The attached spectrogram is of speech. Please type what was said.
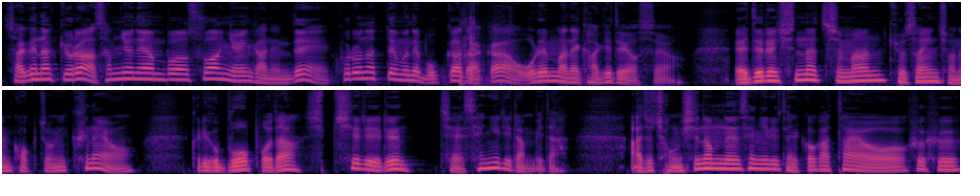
작은 학교라 3년에 한 번 수학여행 가는데 코로나 때문에 못 가다가 오랜만에 가게 되었어요. 애들은 신났지만 교사인 저는 걱정이 크네요. 그리고 무엇보다 17일은 제 생일이랍니다. 아주 정신없는 생일이 될 것 같아요. 흐흐.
